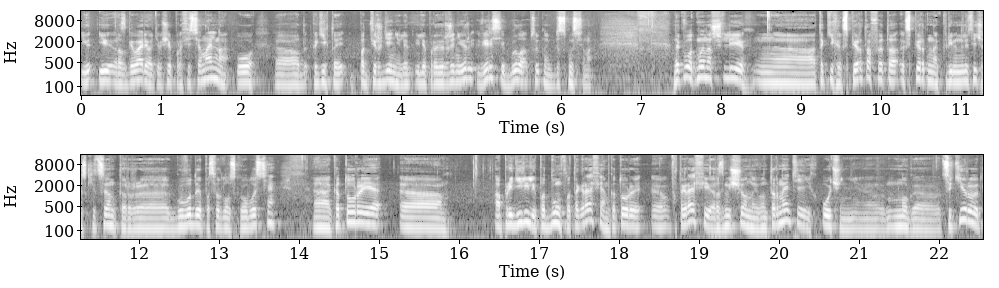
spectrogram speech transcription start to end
и, и разговаривать вообще профессионально о э, каких-то подтверждениях или, или опровержении вер- версий было абсолютно бессмысленно. Так вот, мы нашли э, таких экспертов. Это экспертно-криминалистический центр э, ГУВД по Свердловской области, э, которые э, определили по двум фотографиям, которые э, фотографии, размещенные в интернете, их очень э, много цитируют.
